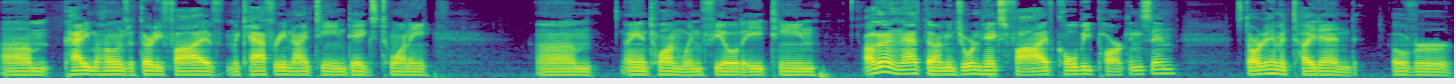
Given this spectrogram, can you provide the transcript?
Um, Patty Mahomes with 35, McCaffrey 19, Diggs 20. Um, Antoine Winfield, 18. Other than that, though, I mean, Jordan Hicks, 5. Colby Parkinson started him at tight end over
